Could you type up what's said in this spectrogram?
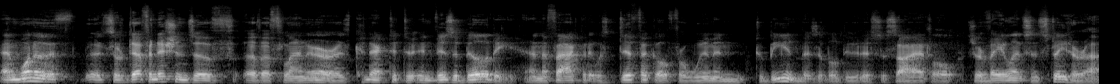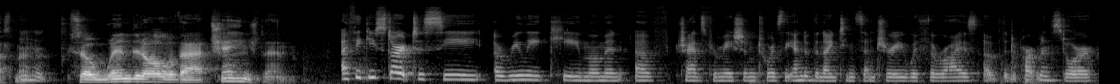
And one of the uh, sort of definitions of, of a flaneur is connected to invisibility and the fact that it was difficult for women to be invisible due to societal surveillance and street harassment. So, when did all of that change then? I think you start to see a really key moment of transformation towards the end of the 19th century with the rise of the department store,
